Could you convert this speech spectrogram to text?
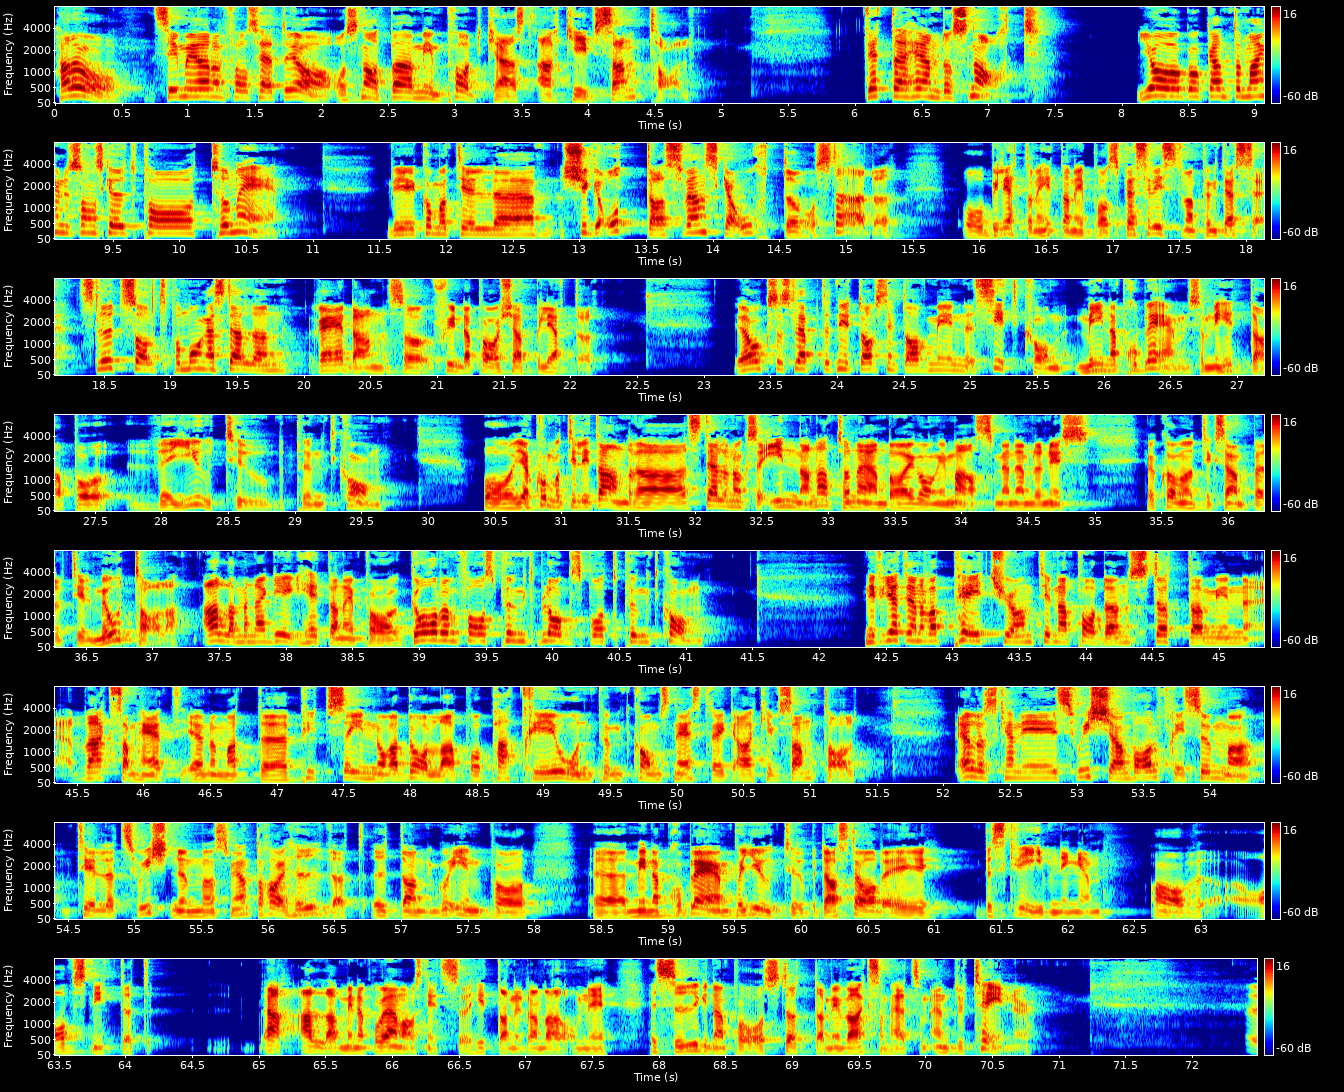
Hallå! Simon Gärdenfors heter jag och snart börjar min podcast Arkivsamtal. Detta händer snart. Jag och Anton Magnusson ska ut på turné. Vi kommer till eh, 28 svenska orter och städer. Och biljetterna hittar ni på specialisterna.se. Slutsålt på många ställen redan, så skynda på och köp biljetter. Jag har också släppt ett nytt avsnitt av min sitcom Mina Problem som ni hittar på theyoutube.com. Och jag kommer till lite andra ställen också innan att turnén drar igång i mars som jag nämnde nyss. Jag kommer till exempel till Motala. Alla mina gig hittar ni på gardenfors.blogspot.com. Ni får jättegärna vara Patreon till den här podden. Stötta min verksamhet genom att uh, pytsa in några dollar på patreon.com arkivsamtal. Eller så kan ni swisha en valfri summa till ett swishnummer som jag inte har i huvudet. Utan gå in på mina problem på YouTube. Där står det i beskrivningen av avsnittet. Ja, alla mina problemavsnitt så hittar ni den där om ni är sugna på att stötta min verksamhet som entertainer.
